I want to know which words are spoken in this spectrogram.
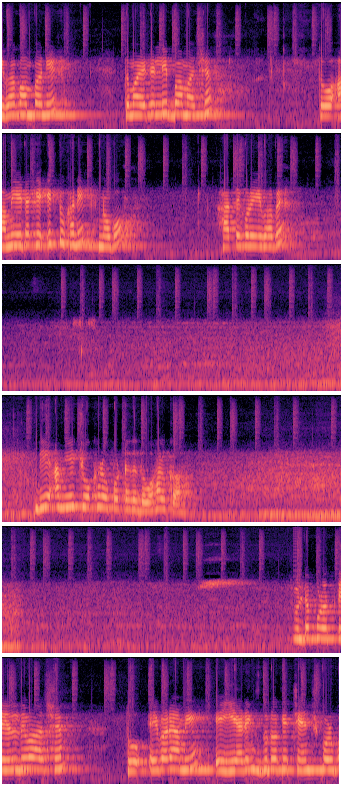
ইভা কোম্পানির তোমার এটা লিপ বাম আছে। তো আমি এটাকে একটুখানি নেব। হাতে করে এইভাবে। দিয়ে আমি এই চোখের ওপরটাতে দেবো হালকা। চুলটা পুরো তেল দেওয়া আছে। তো এইবারে আমি এই ইয়াররিংস দুটোকে চেঞ্জ করব।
